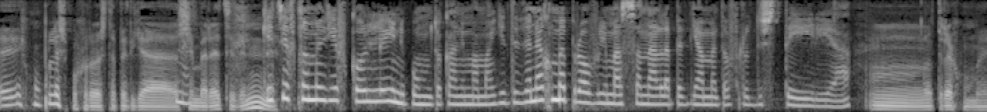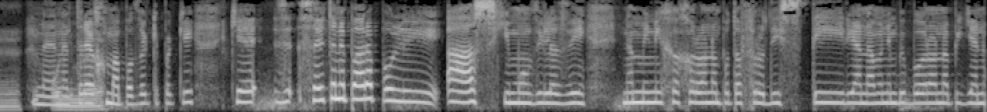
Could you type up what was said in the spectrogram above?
ε, έχουν πολλές υποχρεώσεις τα παιδιά σήμερα, έτσι δεν είναι; Ναι. Και έτσι αυτό με διευκολύνει που μου το κάνει η μαμά, γιατί δεν έχουμε πρόβλημα σαν άλλα παιδιά με τα φροντιστήρια. Μμ, να τρέχουμε Ναι, όλη να μέρα. τρέχουμε από εδώ και από εκεί. Και δε- θα ήταν πάρα πολύ άσχημο, δηλαδή, να μην είχα χρόνο από τα φροντιστήρια, να μην μπορώ να πηγαίνω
